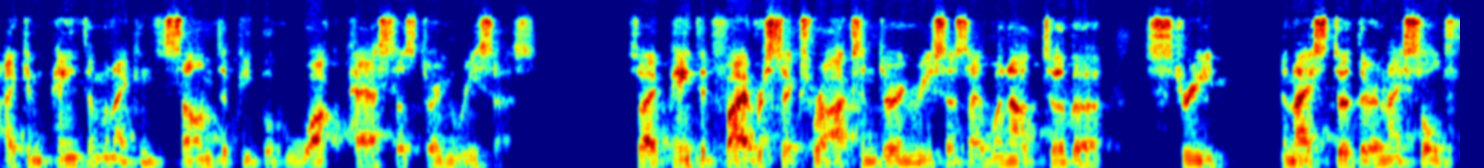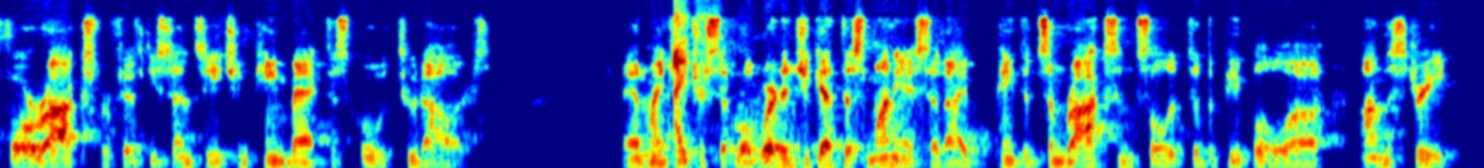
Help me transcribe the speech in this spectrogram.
I can paint them and I can sell them to people who walk past us during recess. So I painted five or six rocks, and during recess, I went out to the street and I stood there and I sold four rocks for 50 cents each and came back to school with $2. And my teacher I, said, well, where did you get this money? I said, I painted some rocks and sold it to the people uh, on the street.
